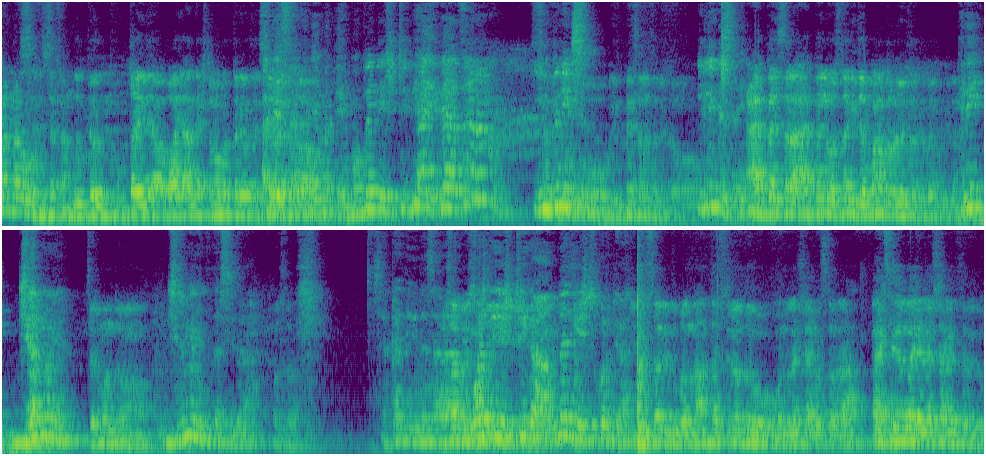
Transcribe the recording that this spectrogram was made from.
ಮಾಡಿ ನಾವು. ಸರ್ ನಮಗೂ ಮುಗ್ತಾ ಇದೆ. ಅವ ಯಾವ ಕಸ್ಟಮರ್ ಬರ್ತಾರೆ ಇವತ್ತು? ಅದೇ ಸರ್ ಅದೇ ಮತ್ತೆ ಮೊಬೈಲ್ ಎಷ್ಟಿದೆಯಾ ಇದೆ ಸರ್. ಇನ್ಫಿನಿಕ್ಸ್ ಇನ್ಫಿನಿಕ್ಸ್ ಅಲ್ಲ ಸರ್ ಇದು. ಇಲ್ಲಿದೆ ಸರ್ ಇದು. ಆಪಲ್ ಸರ್ ಆಪಲ್ ಹೊಸದಾಗಿ ಜಪಾನ್ ನೋಡಿ ಸರ್ ಜಪಾನ್ ಬಿಟ್ಟಿದ್ದಾನೆ. ಜರ್ಮನಿ. ಜರ್ಮನ್ದು? ಜರ್ಮನಿಯಿಂದ ತರಿಸಿದ್ರ? ಹೌದು ಸರ್. ಸಖತ್ತಾಗಿದೆ ಸರ್. ಹೊಸ version ಮೋಸ್ಟ್ಲಿ ಇದೆ. ಎಷ್ಟು ಈಗ? ಅಂದಾಜಿಗೆ ಎಷ್ಟು ಕೊಡ್ತೀರಾ? ಇದು ಸರ್ ಇದು ಬಂದು ನಾನು ತರಿಸಿರೋದು ಒಂದ್ ಲಕ್ಷ ಐವತ್ತು ಸಾವಿರ. ಟ್ಯಾಕ್ಸಿ ಎಲ್ಲ ಎರಡು ಲಕ್ಷ ಆಗುತ್ತೆ ಸರ್ ಇದು.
